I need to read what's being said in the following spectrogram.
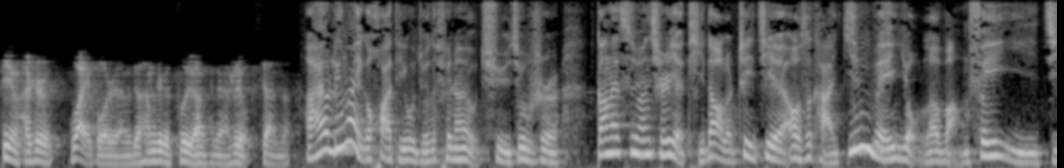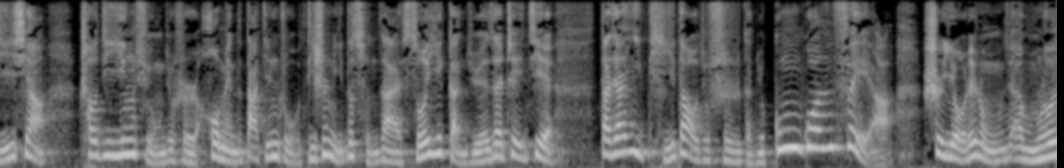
毕竟还是外国人，我觉得他们这个资源肯定还是有限的啊。还有另外一个话题，我觉得非常有趣，就是刚才思源其实也提到了，这届奥斯卡因为有了网飞以及像超级英雄，就是后面的大金主迪士尼的存在，所以感觉在这届。大家一提到就是感觉公关费啊是有这种我们说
